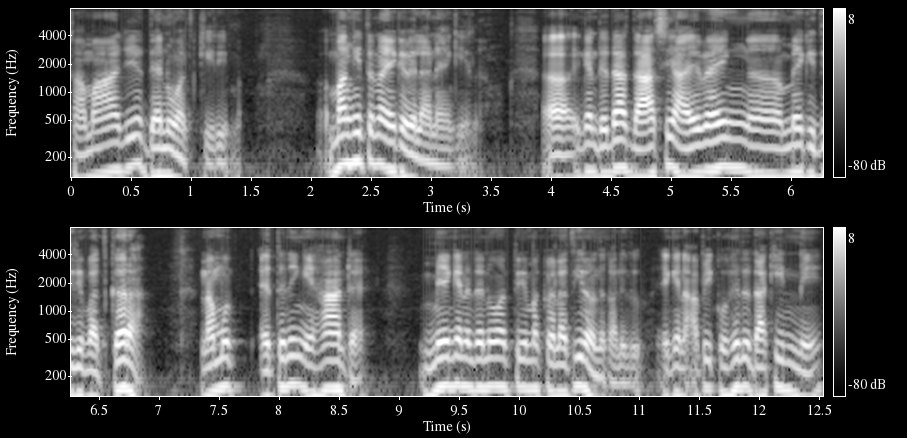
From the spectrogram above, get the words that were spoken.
සමාජය දැනුවත් කිරීම. මං හිතනවා ඒක වෙලා නැහැ කියලා. ඒ කියන්නේ 2016 අයවැයෙන් මේක ඉදිරිපත් කරා. නමුත් එතනින් එහාට මේ ගැන දැනුවත් වීමක් වෙලා තියෙනවද කලින්දු? ඒ කියන්නේ අපි කොහෙද දකින්නේ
